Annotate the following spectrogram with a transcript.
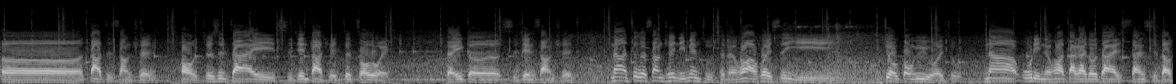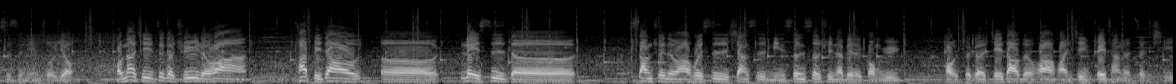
呃，大直商圈。哦，就是在实践大学这周围的一个实践商圈。那这个商圈里面组成的话，会是以旧公寓为主。那屋龄的话，大概都在三十到四十年左右。好，那其实这个区域的话，它比较呃类似的商圈的话，会是像是民生社区那边的公寓。哦，这个街道的话，环境非常的整齐。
